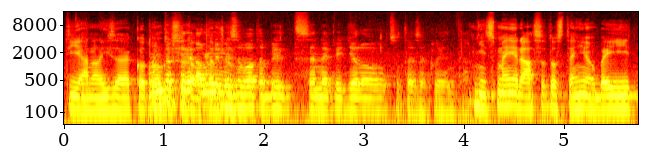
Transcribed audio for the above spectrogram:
té analýze. Jako Oni to chtěli anonymizovat, aby se nevidělo, co to je za klienta. Nicméně dá se to stejně obejít.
